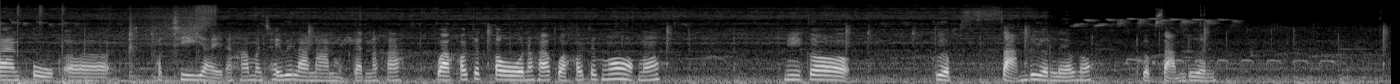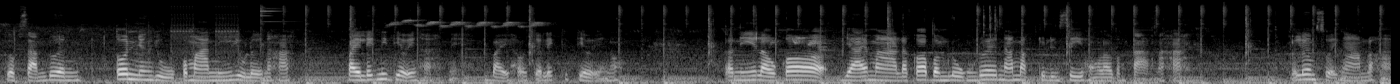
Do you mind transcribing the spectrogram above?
การปลูกผักชีใหญ่นะคะ มันใช้เวลานานเหมือนกันนะคะ กว่าเขาจะโตนะคะ กว่าเขาจะงอกเนาะนี่ก็เกือบสามเดือนแล้วเนาะเกือบสามเดือน เกือบสามเดือนต้นยังอยู่ประมาณนี้อยู่เลยนะคะ ใบเล็กนิดเดียวเองค่ะเนี่ยใบเขาจะเล็กนิดเดียวเองเนาะ ตอนนี้เราก็ย้ายมาแล้วก็บำรุงด้วยน้ำหมักจุลินทรีย์ของเราต่างๆนะคะ ก็เริ่มสวยงามแล้วค่ะ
